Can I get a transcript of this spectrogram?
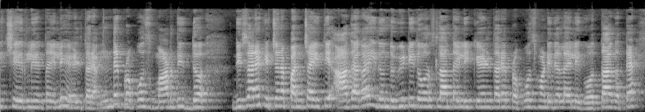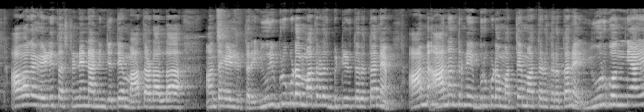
ಈಚೆ ಇರಲಿ ಅಂತ ಇಲ್ಲಿ ಹೇಳ್ತಾರೆ. ಅಂದ್ರೆ ಪ್ರಪೋಸ್ ಮಾಡ್ದಿದ್ದು ದಿವಸನೇ ಕಿಚನ ಪಂಚಾಯಿತಿ ಆದಾಗ ಇದೊಂದು ವಿಟಿ ತೋರಿಸ್ಲಾ ಅಂತ ಇಲ್ಲಿ ಕೇಳ್ತಾರೆ ಪ್ರಪೋಸ್ ಮಾಡಿದೆಲ್ಲ ಇಲ್ಲಿ ಗೊತ್ತಾಗುತ್ತೆ. ಆವಾಗ ಹೇಳಿದ ತಕ್ಷಣ ನಾನು ನಿನ್ನ ಜೊತೆ ಮಾತಾಡಲ್ಲ ಅಂತ ಹೇಳಿರ್ತಾರೆ. ಇವರಿಬ್ರು ಕೂಡ ಮಾತಾಡೋದು ಬಿಟ್ಟಿರ್ತಾರೆ ತಾನೆ. ಆಮೇ, ಆ ನಂತರನೇ ಇಬ್ರು ಕೂಡ ಮತ್ತೆ ಮಾತಾಡ್ತಾರೆ ತಾನೆ. ಇವ್ರಿಗೊಂದು ನ್ಯಾಯ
